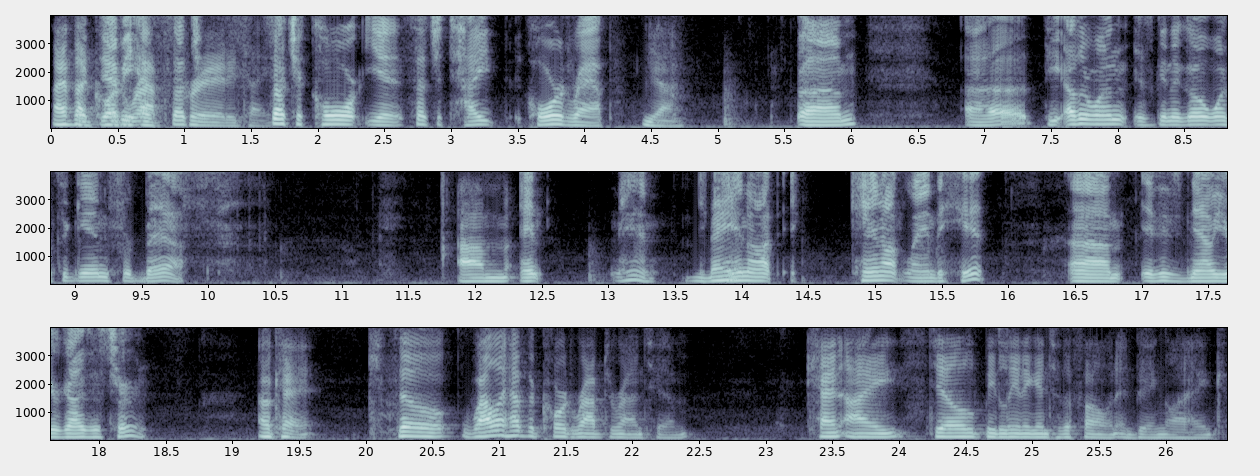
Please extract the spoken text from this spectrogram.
I have that but Debbie has such- pretty tight. such a cord, yeah, such a tight cord wrap. yeah. Um, uh, the other one is gonna go once again for Beth. Um and Man, it may- cannot it cannot land a hit. Um, it is now your guys' turn. Okay. So while I have the cord wrapped around him, can I still be leaning into the phone and being like,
